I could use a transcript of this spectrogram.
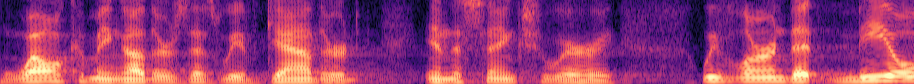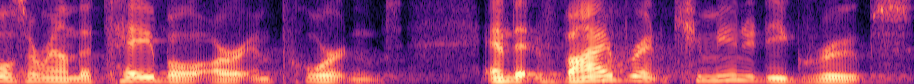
welcoming others as we've gathered in the sanctuary. We've learned that meals around the table are important and that vibrant community groups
